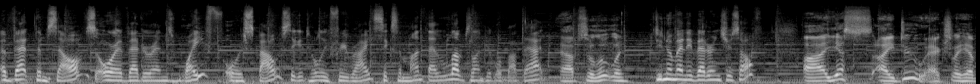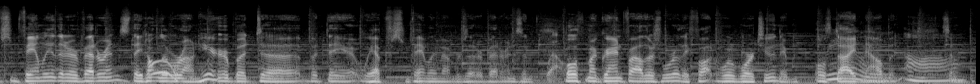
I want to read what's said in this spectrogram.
a vet themselves or a veteran's wife or spouse. They get totally free rides, six a month. I love telling people about that. Absolutely. Do you know many veterans yourself? Uh, yes, I do actually have some family that are veterans. They don't oh. live around here, but uh, but they we have some family members that are veterans, and well. both my grandfathers were. They fought in World War II, and they both really? died now. But Aww. so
